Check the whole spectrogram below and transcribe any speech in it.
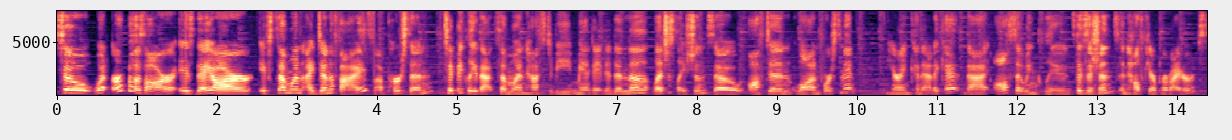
So, what ERPOs are is they are if someone identifies a person, typically that someone has to be mandated in the legislation. So, often law enforcement here in Connecticut, that also includes physicians and healthcare providers.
